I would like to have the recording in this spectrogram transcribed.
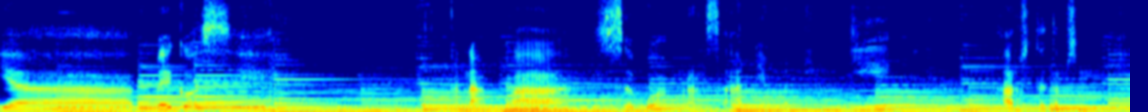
Ya, bego sih. Kenapa sebuah perasaan yang meninggi harus tetap sembunyi?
